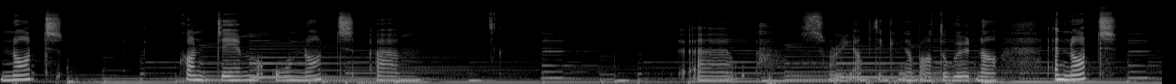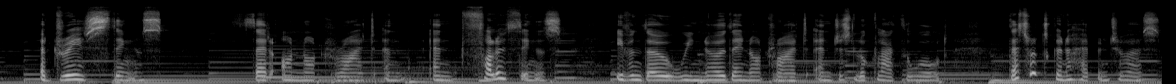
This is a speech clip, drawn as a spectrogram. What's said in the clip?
not condemn or not um, uh, sorry, I'm thinking about the word now, and not address things that are not right and, and follow things even though we know they're not right and just look like the world. That's what's going to happen to us.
